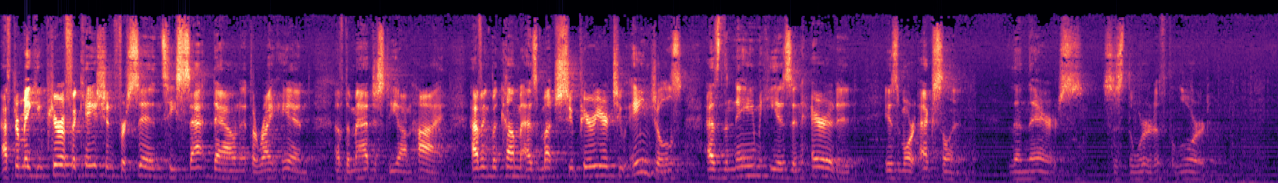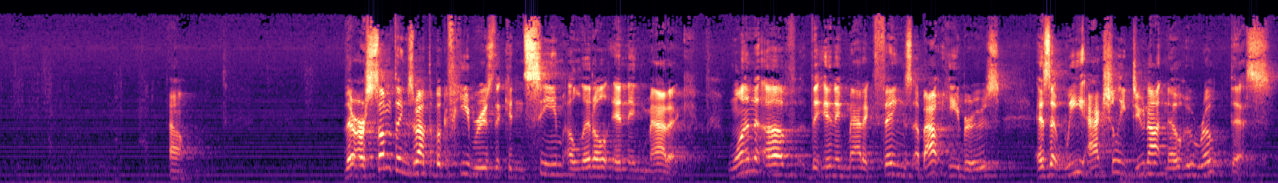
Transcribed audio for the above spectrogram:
After making purification for sins, he sat down at the right hand of the majesty on high, having become as much superior to angels as the name he has inherited is more excellent than theirs. This is the word of the Lord. Now, there are some things about the book of Hebrews that can seem a little enigmatic. One of the enigmatic things about Hebrews is that we actually do not know who wrote this.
